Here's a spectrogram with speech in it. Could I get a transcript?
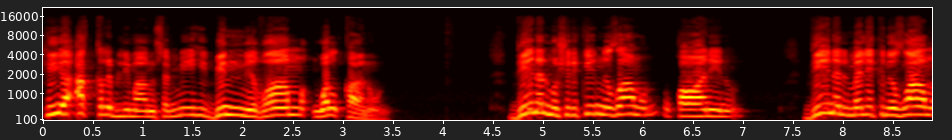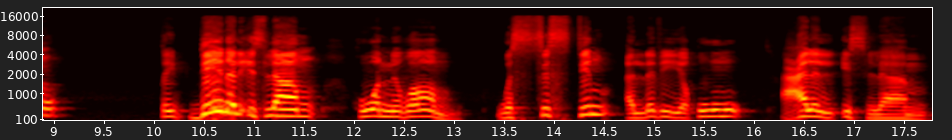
هي أقرب لما نسميه بالنظام والقانون. دين المشركين نظام وقوانين. دين الملك نظامه طيب دين الإسلام هو النظام والسيستم الذي يقوم على الإسلام.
